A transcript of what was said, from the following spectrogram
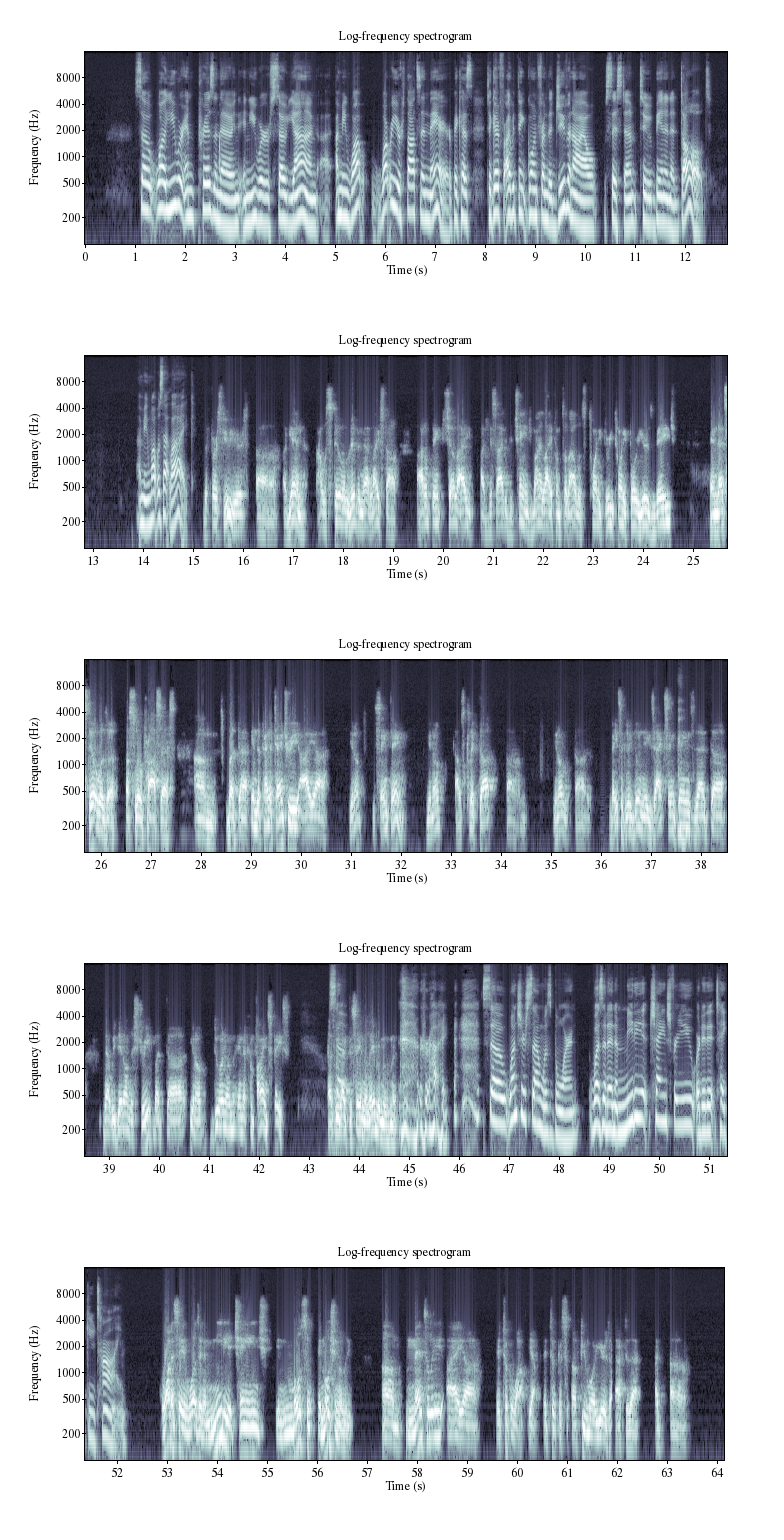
So while you were in prison though, and, and you were so young, I mean, what what were your thoughts in there? Because to go, for, I would think going from the juvenile system to being an adult, I mean, what was that like? The first few years, uh, again, I was still living that lifestyle. I don't think Shella, I decided to change my life until I was 23, 24 years of age. And that still was a, a slow process. Um, but uh, in the penitentiary, I, uh, you know, same thing. You know, I was clipped up, um, you know, uh, basically doing the exact same things that uh, that we did on the street, but uh, you know, doing them in a confined space as so, we like to say in the labor movement. right. So once your son was born, was it an immediate change for you or did it take you time? I want to say it was an immediate change emo- emotionally. Um, mentally, I uh, it took a while. Yeah, it took a, a few more years after that. I, uh,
